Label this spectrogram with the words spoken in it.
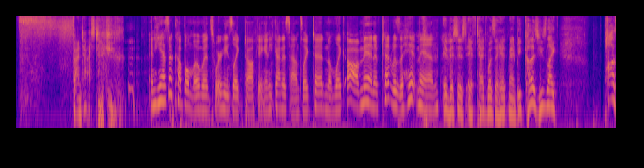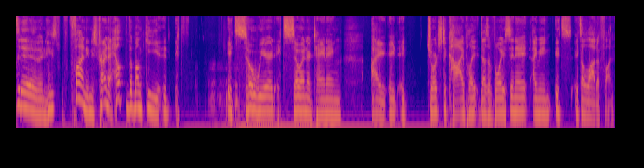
fantastic. And he has a couple moments where he's like talking and he kind of sounds like Ted. And I'm like, oh man, if Ted was a hitman. this is if Ted was a hitman because he's like positive and he's fun and he's trying to help the monkey. It, it's it's so weird. It's so entertaining. I it, it George Takei play does a voice in it. I mean, it's it's a lot of fun.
